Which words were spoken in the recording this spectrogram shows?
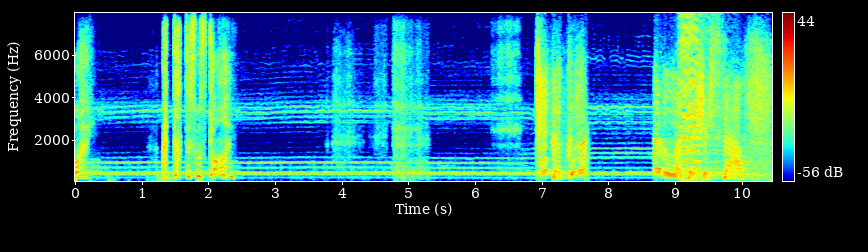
Why? I thought this was gone. Take a good look at yourself.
